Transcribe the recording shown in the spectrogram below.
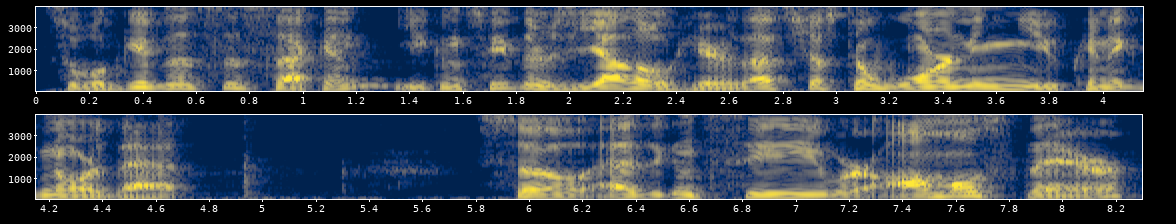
So we'll give this a second. You can see there's yellow here. That's just a warning. You can ignore that. So as you can see, we're almost there.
